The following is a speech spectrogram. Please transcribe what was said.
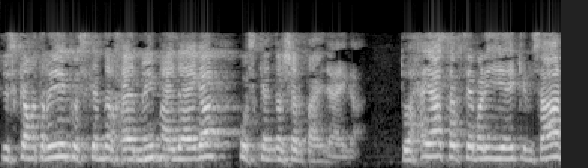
تو اس کا مطلب یہ کہ اس کے اندر خیر نہیں پایا جائے گا، اس کے اندر شر پایا جائے گا۔ تو حیا سب سے بڑی یہ ہے کہ انسان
